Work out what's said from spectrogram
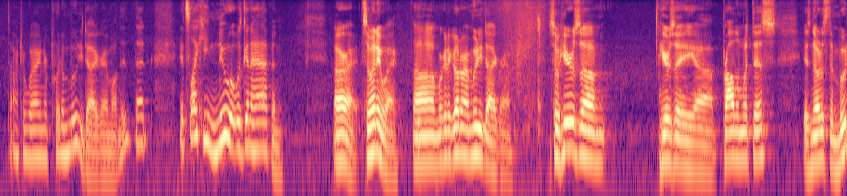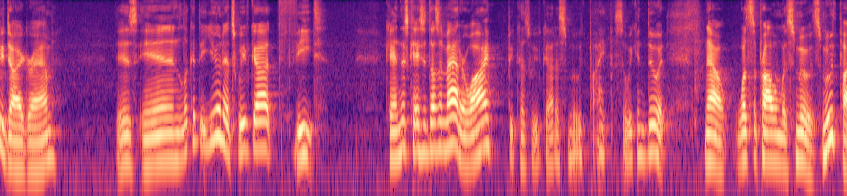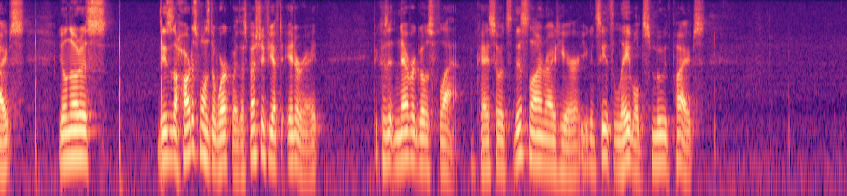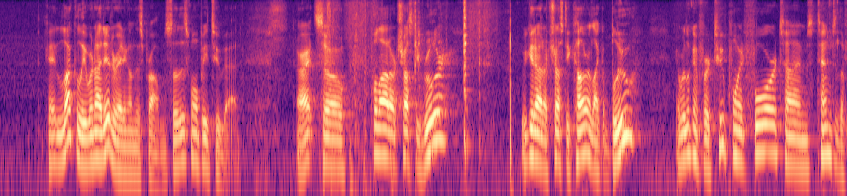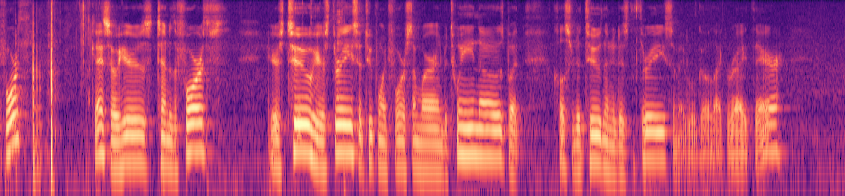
Dr. Wagner put a Moody diagram on. That it's like he knew it was going to happen. All right. So anyway, um, we're going to go to our Moody diagram. So here's um, here's a uh, problem with this. Is notice the Moody diagram is in. Look at the units. We've got feet. Okay. In this case, it doesn't matter. Why? Because we've got a smooth pipe, so we can do it. Now, what's the problem with smooth? Smooth pipes. You'll notice these are the hardest ones to work with, especially if you have to iterate, because it never goes flat. Okay, so it's this line right here. You can see it's labeled smooth pipes. Okay, luckily we're not iterating on this problem, so this won't be too bad. All right, so pull out our trusty ruler. We get out our trusty color like a blue, and we're looking for 2.4 times 10 to the fourth. Okay, so here's 10 to the fourth. Here's 2, here's 3, so 2.4 somewhere in between those, but closer to 2 than it is to 3, so maybe we'll go like right there.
